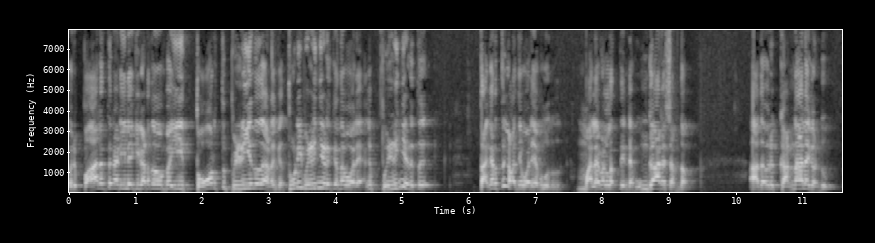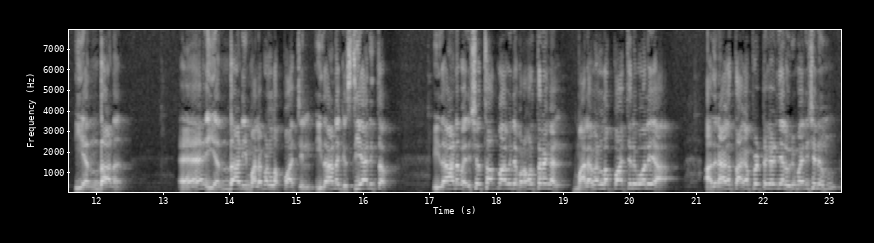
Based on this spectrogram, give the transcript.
ഒരു പാലത്തിനടിയിലേക്ക് കടന്നു പോകുമ്പോൾ ഈ തോർത്ത് പിഴിയുന്നത് കണക്ക്. തുണി പിഴിഞ്ഞെടുക്കുന്ന പോലെ അങ്ങ് പിഴിഞ്ഞെടുത്ത് തകർത്ത് കളഞ്ഞ പോലെയാണ് പോകുന്നത്. മലവെള്ളത്തിന്റെ ഹുങ്കാര ശബ്ദം. അതവർ കണ്ണാലെ കണ്ടു. എന്താണ്? ഏ എന്താണ് ഈ മലവെള്ളപ്പാച്ചിൽ? ഇതാണ് ക്രിസ്ത്യാനിത്വം. ഇതാണ് പരിശുദ്ധാത്മാവിന്റെ പ്രവർത്തനങ്ങൾ. മലവെള്ളപ്പാച്ചിൽ പോലെയാ. അതിനകത്ത് അകപ്പെട്ട് കഴിഞ്ഞാൽ ഒരു മനുഷ്യനും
